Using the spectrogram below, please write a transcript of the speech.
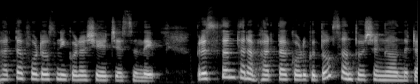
భర్త ఫొటోస్ని కూడా షేర్ చేసింది. ప్రస్తుతం తన భర్త కొడుకుతో సంతోషంగా ఉందట.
